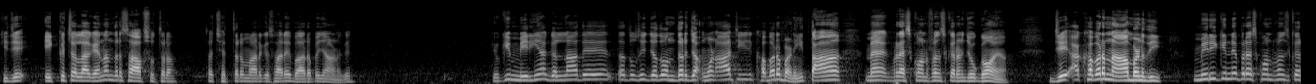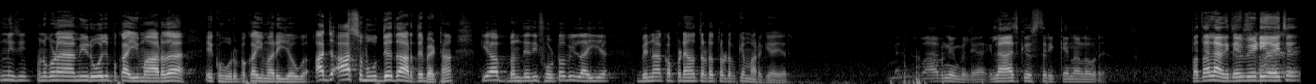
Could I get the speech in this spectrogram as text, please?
ਕਿ ਜੇ ਇੱਕ ਚਲਾ ਗਿਆ ਨਾ ਅੰਦਰ ਸਾਫ਼ ਸੁਥਰਾ, ਤਾਂ ਛਿੱਤਰ ਮਾਰ ਕੇ ਸਾਰੇ ਬਾਹਰ ਭਜਾਣਗੇ। ਕਿਉਂਕਿ ਮੇਰੀਆਂ ਗੱਲਾਂ ਤੇ ਤਾਂ ਤੁਸੀਂ ਜਦੋਂ ਅੰਦਰ ਜਾ ਹੁਣ ਆ ਚੀਜ਼ ਖਬਰ ਬਣੀ ਤਾਂ ਮੈਂ ਪ੍ਰੈਸ ਕਾਨਫਰੰਸ ਕਰਨ ਜੋਗਾ ਹੋਇਆ। ਜੇ ਆ ਖਬਰ ਨਾ ਬਣਦੀ ਮੇਰੀ ਕਿੰਨੇ ਪ੍ਰੈਸ ਕਾਨਫਰੰਸ ਕਰਨੀ ਸੀ? ਉਹਨੂੰ ਕੋਲ ਐਵੇਂ ਰੋਜ਼ ਪਕਾਈ ਮਾਰਦਾ ਇੱਕ ਹੋਰ ਪਕਾਈ ਮਾਰੀ ਜਾਊਗਾ। ਅੱਜ ਆ ਸਬੂਤ ਦੇ ਆਧਾਰ ਤੇ ਬੈਠਾ ਕਿ ਆ ਬੰਦੇ ਦੀ ਫੋਟੋ ਵੀ ਲਾਈ ਆ ਬਿਨਾਂ ਕੱਪੜਿਆਂ ਤੋਂ ਤੜਪ ਤੜਪ ਕੇ ਮਰ ਗਿਆ ਯਾਰ। ਮੈਨੂੰ ਜਵਾਬ ਨਹੀਂ ਮਿਲਿਆ। ਇਲਾਜ ਕਿਸ ਤਰੀਕੇ ਨਾਲ ਹੋ ਰਿਹਾ? ਪਤਾ ਲੱਗ ਜਾਏ ਵੀਡੀਓ ਵਿੱਚ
